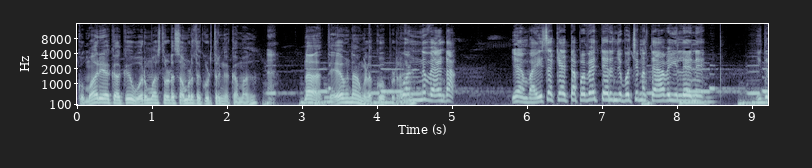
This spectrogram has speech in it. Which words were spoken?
குமாரி அக்காக்கு ஒரு மாசத்தோட சம்பளத்தை கொடுத்துருங்க கமல். நான் தேவனா உங்களை கூப்பிடுறேன். ஒண்ணு வேண்டாம். என் வயசை கேட்டப்பவே தெரிஞ்சு போச்சு நான் தேவையில்லைன்னு. இது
